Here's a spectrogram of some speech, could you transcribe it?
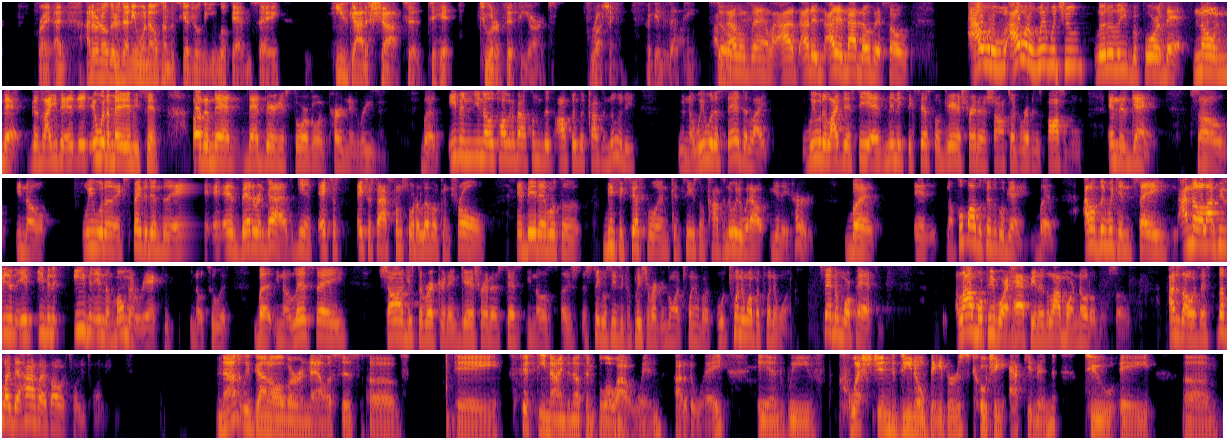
right? I, I don't know. There's anyone else on the schedule that you look at and say he's got a shot to to hit 250 yards rushing against that team. So that's what I'm saying. Like I, I didn't I did not know that. So I would have I would have went with you literally before that, knowing that because like you said, it, it wouldn't have made any sense other than that that very historical and pertinent reason. But even you know talking about some of this offensive continuity, you know we would have said that like we would have liked to see as many successful Garrett Shrader and Sean Tucker reps as possible in this game. So, you know, we would have expected them to, as veteran guys, again, exercise, exercise some sort of level of control and being able to be successful and continue some continuity without getting hurt. But it, you know, football's a physical game, but I don't think we can say. I know a lot of people even even even in the moment reacted, you know, to it. But you know, let's say Sean gets the record and Garrett Shrader says, you know, a, a single season completion record going 21, 21 for 21, seven more passes. A lot more people are happy and it's a lot more notable. So I just always say stuff like that. Hindsight's always 2020. Now that we've got all of our analysis of a 59 to nothing blowout win out of the way, and we've questioned Dino Babers' coaching acumen to a um,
